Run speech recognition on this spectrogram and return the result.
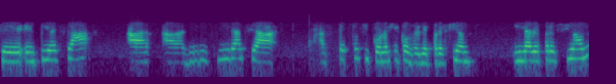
se empieza a, a dirigir hacia aspectos psicológicos de depresión. Y la depresión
